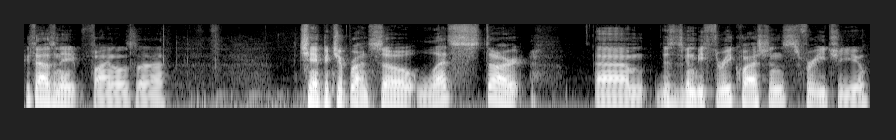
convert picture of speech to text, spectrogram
2008 finals uh, championship run. So let's start. Um, this is going to be three questions for each of you.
